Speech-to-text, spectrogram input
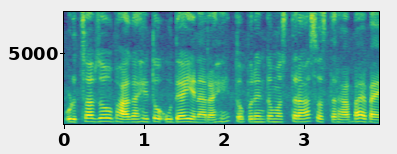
पुढचा जो भाग आहे तो उद्या येणार आहे. तोपर्यंत मस्त राहा स्वस्त राहा. बाय बाय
